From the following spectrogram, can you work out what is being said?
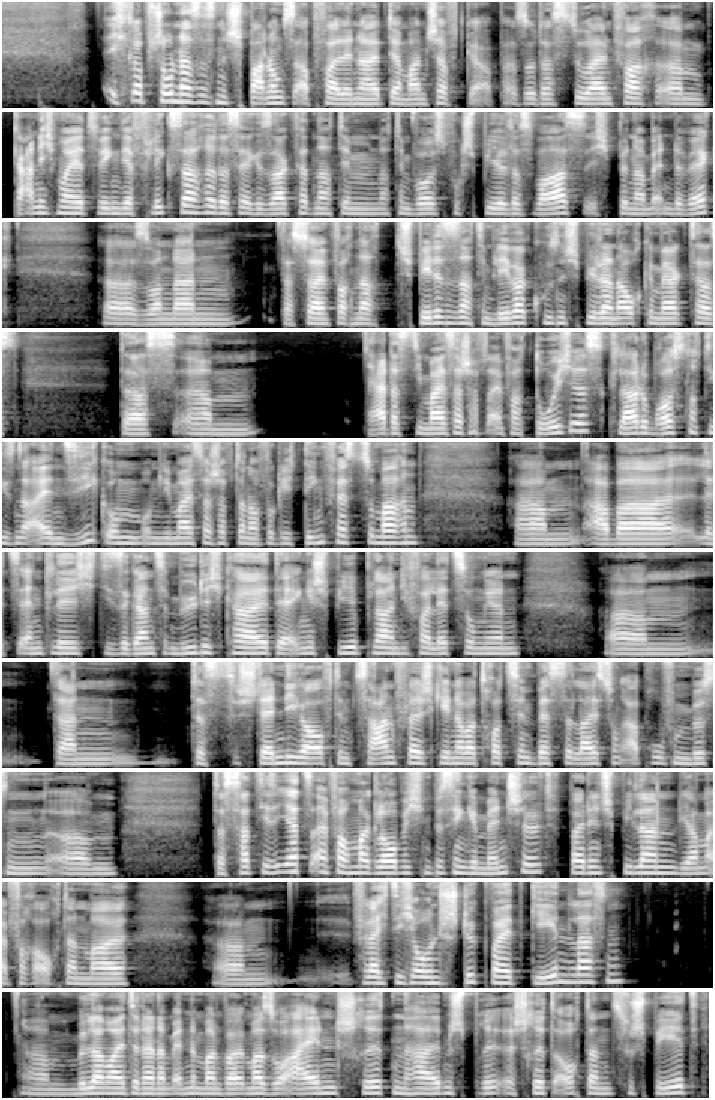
Ich glaube schon, dass es einen Spannungsabfall innerhalb der Mannschaft gab. Also, dass du einfach ähm, gar nicht mal jetzt wegen der Flick-Sache, dass er gesagt hat nach dem, nach dem Wolfsburg-Spiel, das war's, ich bin am Ende weg, äh, sondern dass du einfach nach, spätestens nach dem Leverkusen-Spiel dann auch gemerkt hast, dass ähm, ja, dass die Meisterschaft einfach durch ist. Klar, du brauchst noch diesen einen Sieg, um, um die Meisterschaft dann auch wirklich dingfest zu machen. Ähm, aber letztendlich diese ganze Müdigkeit, der enge Spielplan, die Verletzungen, ähm, dann das ständige auf dem Zahnfleisch gehen, aber trotzdem beste Leistung abrufen müssen. Ähm, das hat jetzt einfach mal, glaube ich, ein bisschen gemenschelt bei den Spielern. Die haben einfach auch dann mal ähm, vielleicht sich auch ein Stück weit gehen lassen. Ähm, Müller meinte dann am Ende, man war immer so einen Schritt, einen halben Spr äh, Schritt auch dann zu spät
